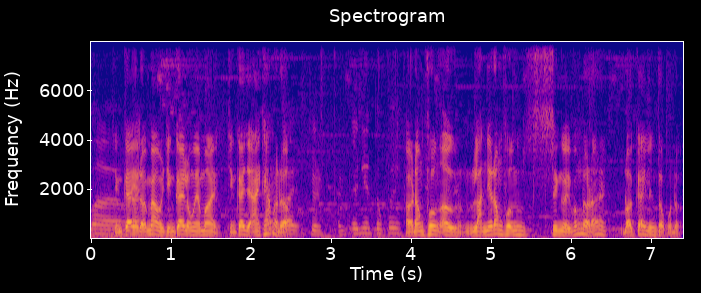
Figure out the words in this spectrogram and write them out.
ờ, Chuyện cây đổi máu chuyện cây luôn em ơi. Chuyện cây cho ai khác là được. Đây, chuyển chuyển cây liên tục đi Ở Đông Phương ừ, lành như Đông Phương suy nghĩ vấn đề đó này. Đổi cây liên tục là được.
